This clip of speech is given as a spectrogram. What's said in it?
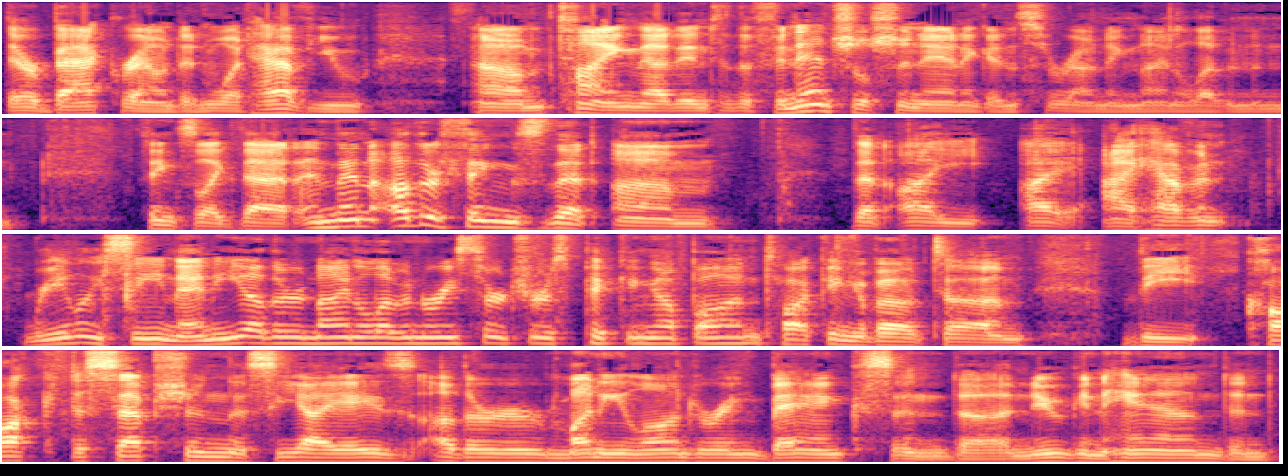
their background and what have you, um, tying that into the financial shenanigans surrounding 9 11 and things like that. And then other things that um, that I, I I haven't really seen any other 9/11 researchers picking up on, talking about um, the Koch deception, the CIA's other money laundering banks, and uh, Nugan Hand, and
